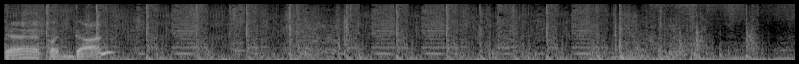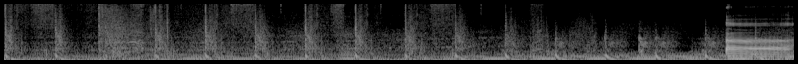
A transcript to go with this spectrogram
Yeah, but gun? Uh...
